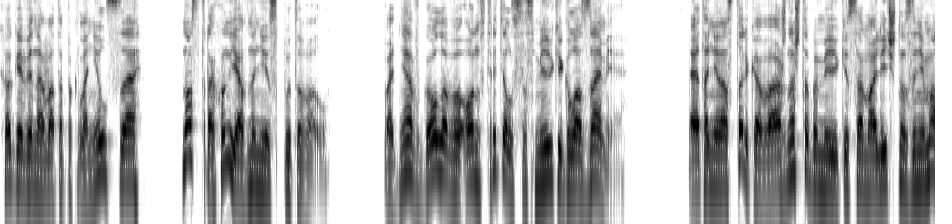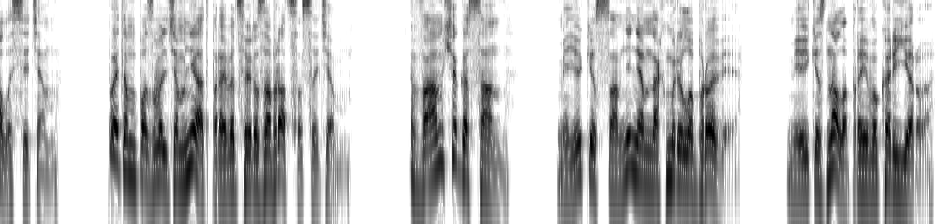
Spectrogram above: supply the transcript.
Хога виновато поклонился, но страх он явно не испытывал. Подняв голову, он встретился с Миюки глазами. Это не настолько важно, чтобы Миюки сама лично занималась этим. Поэтому позвольте мне отправиться и разобраться с этим. Вам, Хёга-сан. Миюки с сомнением нахмурила брови. Миюки знала про его карьеру.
